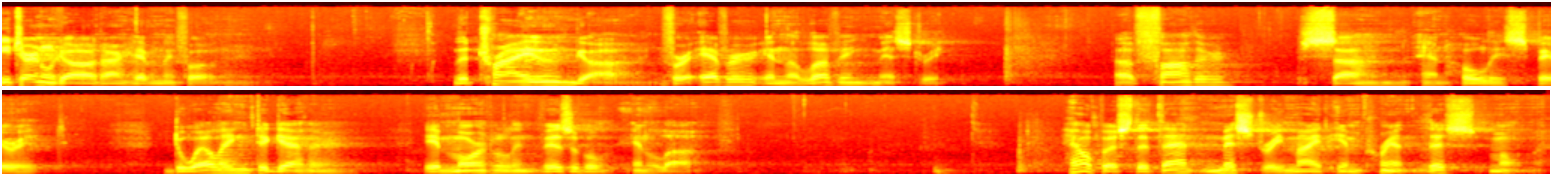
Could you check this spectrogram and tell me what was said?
Eternal God, our Heavenly Father, the triune God, forever in the loving mystery of Father, Son, and Holy Spirit, dwelling together, immortal, invisible, in love. Help us that that mystery might imprint this moment,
